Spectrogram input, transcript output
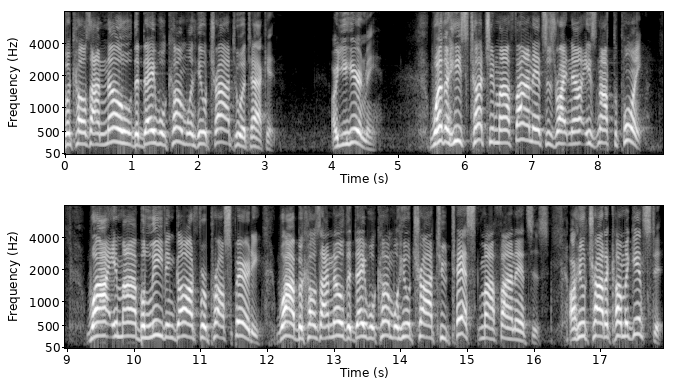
because I know the day will come when he'll try to attack it. Are you hearing me? Whether he's touching my finances right now is not the point. Why am I believing God for prosperity? Why? Because I know the day will come when he'll try to test my finances or he'll try to come against it,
